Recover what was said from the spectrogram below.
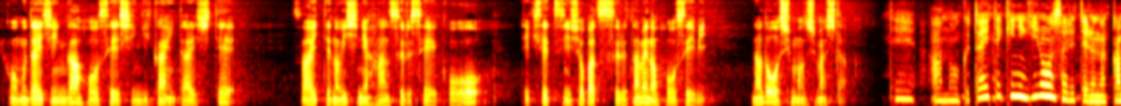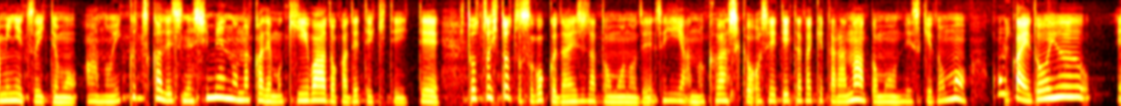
法務大臣が法制審議会に対して、相手の意思に反する成功を適切に処罰するための法整備などを諮問しました。で、あの、具体的に議論されている中身についても、あの、いくつかですね、紙面の中でもキーワードが出てきていて、一つ一つすごく大事だと思うので、ぜひ、あの、詳しく教えていただけたらなと思うんですけども、今回どういう、はい、え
